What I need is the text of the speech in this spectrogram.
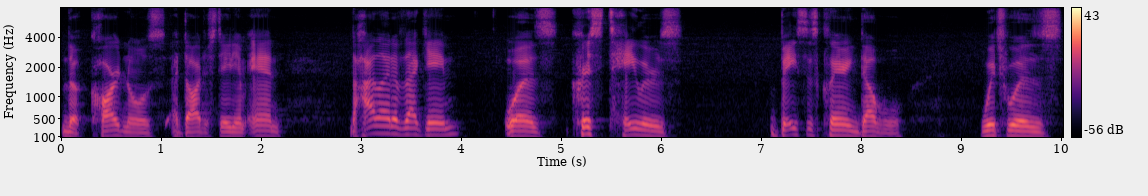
the Cardinals at Dodger Stadium. And the highlight of that game was Chris Taylor's bases clearing double, which was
